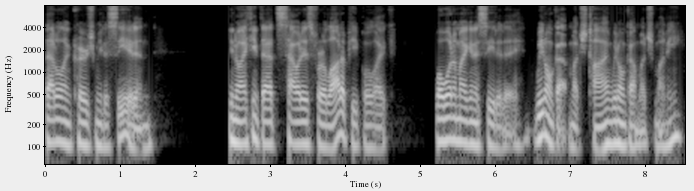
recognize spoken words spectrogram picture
that'll encourage me to see it. And you know, I think that's how it is for a lot of people. Like, well, what am I going to see today? We don't got much time. We don't got much money.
